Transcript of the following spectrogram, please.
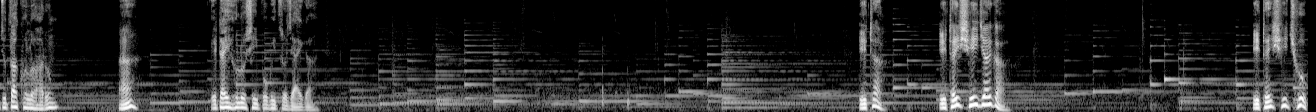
জুতা খোলো হারুন। হ্যাঁ? এটাই হলো সেই পবিত্র জায়গা। এটা? এটাই সেই জায়গা? এটাই সেই ঝোপ?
